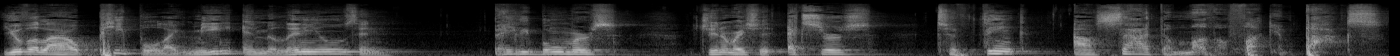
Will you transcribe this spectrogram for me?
You've allowed people like me and millennials and baby boomers, Generation Xers, to think outside the motherfucking box.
